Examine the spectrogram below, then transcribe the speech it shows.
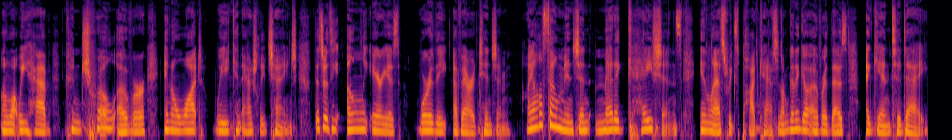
on what we have control over and on what we can actually change. Those are the only areas worthy of our attention. I also mentioned medications in last week's podcast, and I'm going to go over those again today.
